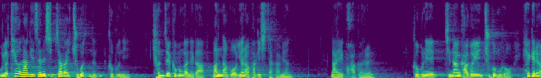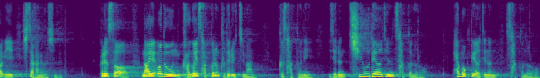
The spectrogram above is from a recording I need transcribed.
우리가 태어나기 전에 십자가에 죽었는 그분이 현재 그분과 내가 만나고 연합하기 시작하면 나의 과거를 그분의 지난 과거의 죽음으로 해결해가기 시작하는 것입니다. 그래서 나의 어두운 과거의 사건은 그대로 있지만 그 사건이 이제는 치유되어진 사건으로 회복되어지는 사건으로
